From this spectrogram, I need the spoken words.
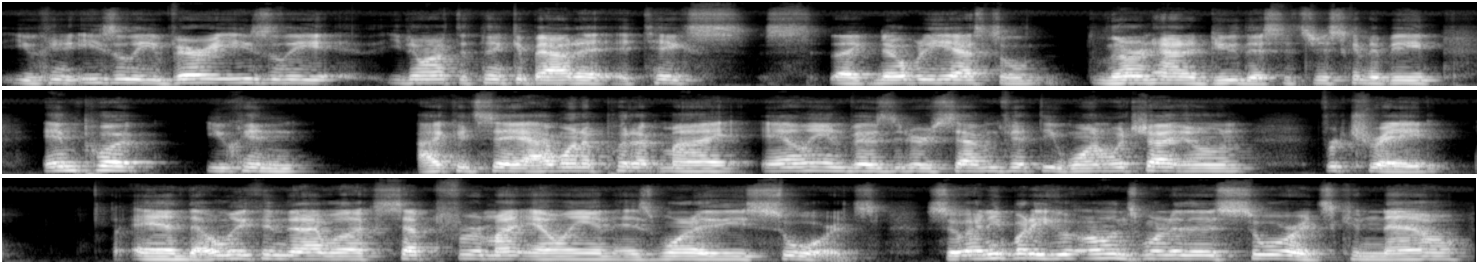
you can easily, very easily, you don't have to think about it. It takes like nobody has to learn how to do this. It's just going to be input. You can, I could say, I want to put up my Alien Visitor 751, which I own for trade. And the only thing that I will accept for my alien is one of these swords. So anybody who owns one of those swords can now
